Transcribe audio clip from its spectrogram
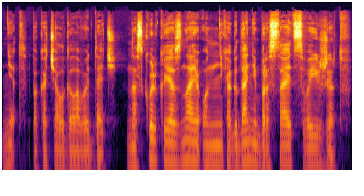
«Нет», — покачал головой Дач. «Насколько я знаю, он никогда не бросает своих жертв.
